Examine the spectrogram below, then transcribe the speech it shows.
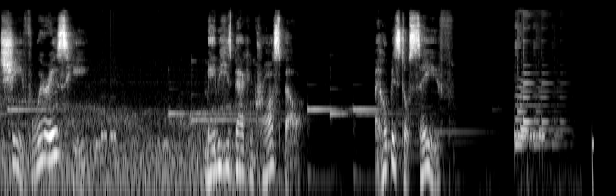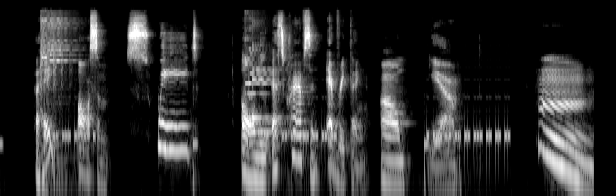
Chief. Where is he? Maybe he's back in Crossbell. I hope he's still safe. Uh, hey, awesome. Sweet! All new S-Crafts and everything. Um, yeah. Hmm.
